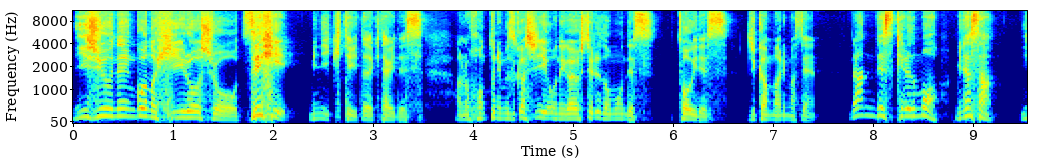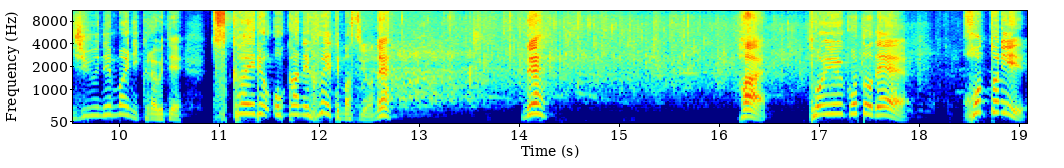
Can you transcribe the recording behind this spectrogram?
20年後のヒーローショーをぜひ見に来ていただきたいです。あの本当に難しいお願いをしていると思うんです。遠いです。時間もありません。なんですけれども皆さん20年前に比べて使えるお金増えてますよね。ね。はい。ということで本当に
